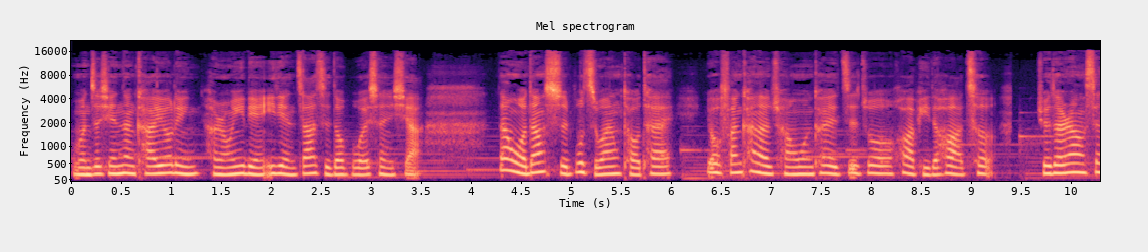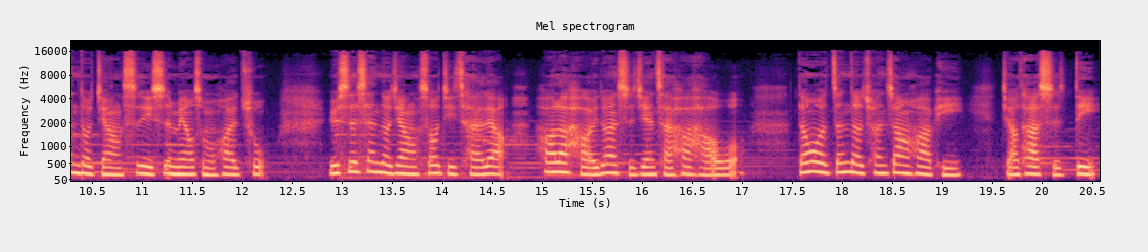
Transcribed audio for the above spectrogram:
我们这些嫩咖幽灵很容易连一点渣子都不会剩下。但我当时不指望投胎，又翻看了传闻可以制作画皮的画册，觉得让圣斗酱试一试没有什么坏处。于是圣斗酱收集材料，花了好一段时间才画好我。等我真的穿上画皮，脚踏实地，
